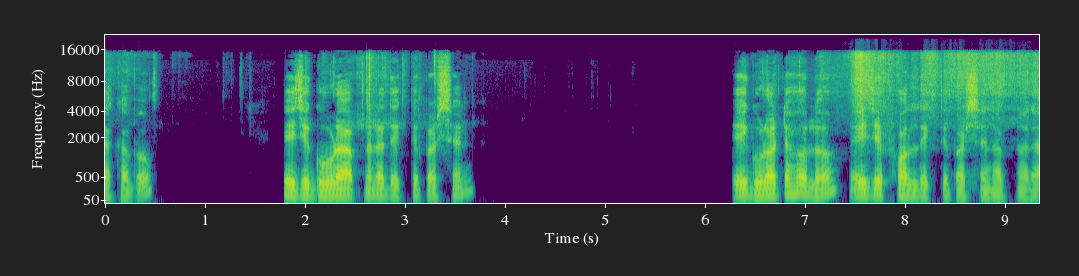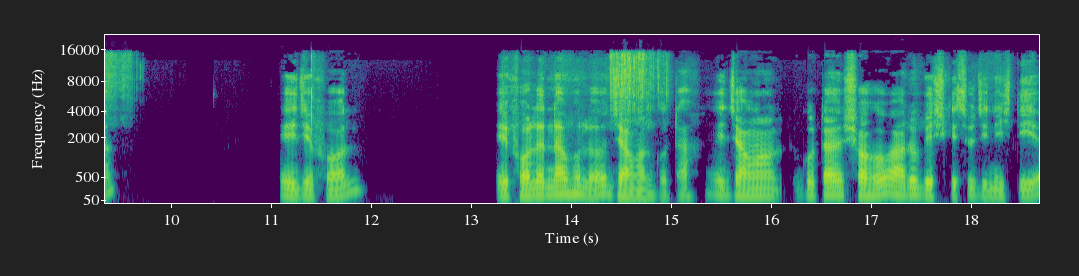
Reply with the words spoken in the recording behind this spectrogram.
দেখাবো। এই যে গোড়া আপনারা দেখতে পাচ্ছেন এই গোড়াটা হলো এই যে ফল দেখতে পাচ্ছেন আপনারা। এই যে ফল। এই ফলের নাম হলো জামাল গোটা এই জামাল গোটা সহ আরও বেশ কিছু জিনিস দিয়ে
